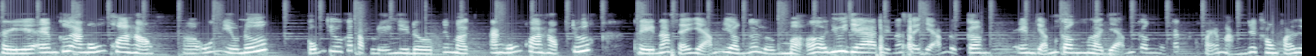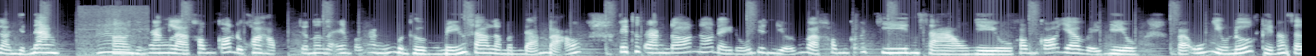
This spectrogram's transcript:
Thì em cứ ăn uống khoa học uh, uống nhiều nước cũng chưa có tập luyện gì được nhưng mà ăn uống khoa học trước thì nó sẽ giảm dần cái lượng mỡ ở dưới da thì nó sẽ giảm được cân. Em giảm cân là giảm cân một cách khỏe mạnh chứ không phải là nhịn ăn. Ừ. à, nhịn ăn là không có được khoa học cho nên là em vẫn ăn uống bình thường miễn sao là mình đảm bảo cái thức ăn đó nó đầy đủ dinh dưỡng và không có chiên xào nhiều không có gia vị nhiều và uống nhiều nước thì nó sẽ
